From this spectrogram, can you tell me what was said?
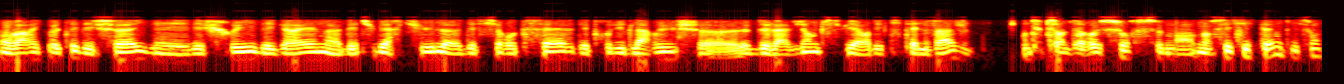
on va récolter des feuilles, des, fruits, des graines, des tubercules, des sirops de sève, des produits de la ruche, euh, de la viande, puisqu'il y avoir des petits élevages, toutes sortes de ressources dans, ces systèmes qui sont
